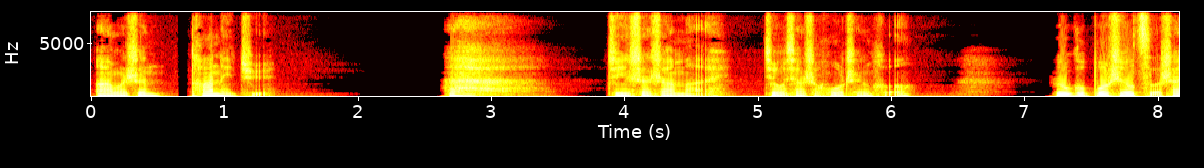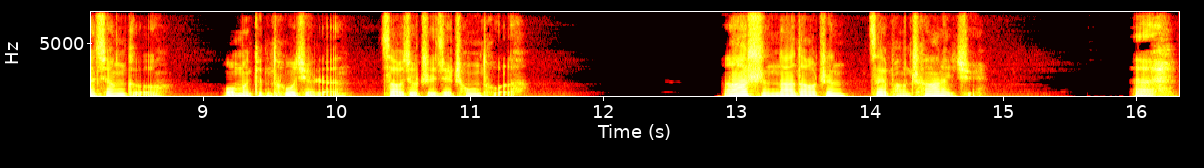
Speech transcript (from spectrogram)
安文生他那句：“唉。”金山山脉就像是护城河，如果不是有此山相隔，我们跟突厥人早就直接冲突了。阿史那道真在旁插了一句：“哎，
